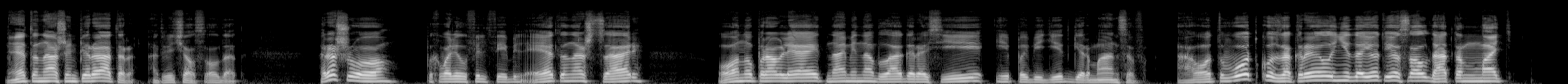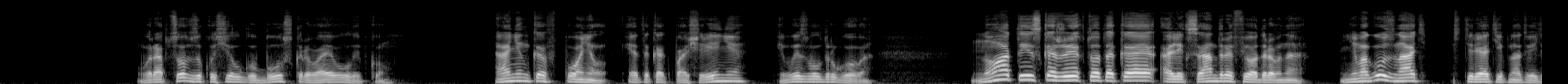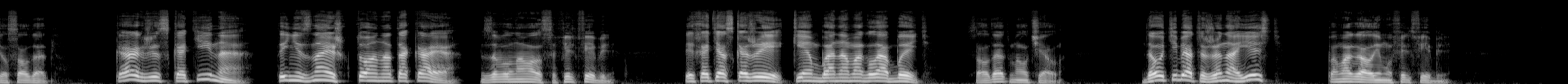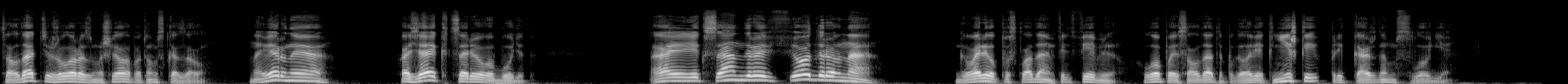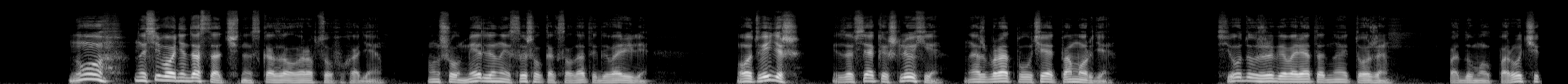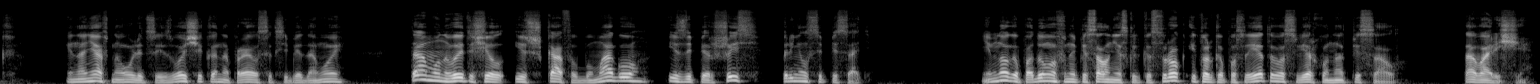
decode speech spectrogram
Это наш император, отвечал солдат. Хорошо, похвалил фельдфебель. Это наш царь. Он управляет нами на благо России и победит германцев. А вот водку закрыл и не дает ее солдатам, мать. Воробцов закусил губу, скрывая улыбку. Анинков понял это как поощрение и вызвал другого. "Ну а ты скажи, кто такая Александра Федоровна? Не могу знать", стереотипно ответил солдат. "Как же скотина, ты не знаешь, кто она такая?" заволновался фельдфебель. "Ты хотя скажи, кем бы она могла быть?" Солдат молчал. "Да у тебя-то жена есть?" помогал ему фельдфебель. Солдат тяжело размышлял, а потом сказал: "Наверное, хозяйка царева будет". Александра Федоровна, говорил по складам фельдфебель, хлопая солдата по голове книжкой при каждом слоге. Ну, на сегодня достаточно, сказал Воробцов, уходя. Он шел медленно и слышал, как солдаты говорили: "Вот видишь, из-за всякой шлюхи наш брат получает по морде". Всюду уже говорят одно и то же подумал поручик и, наняв на улице извозчика, направился к себе домой. Там он вытащил из шкафа бумагу и, запершись, принялся писать. Немного подумав, написал несколько строк и только после этого сверху надписал: "Товарищи,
